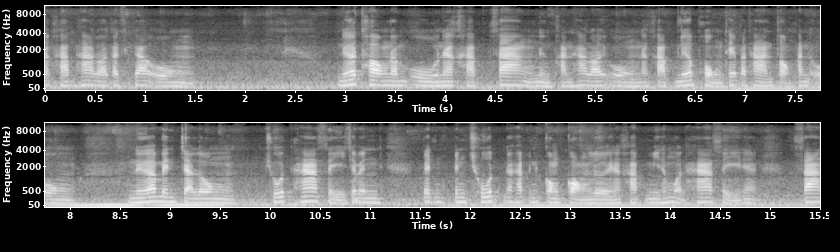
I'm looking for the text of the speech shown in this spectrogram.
นะครับ 599 องค์ เนื้อทองนำอูนะครับ สร้าง 1,500 องค์นะครับ เนื้อผงเทพประธาน 2,000 องค์ เนื้อเบญจรงชุด 5 สีจะเป็นเป็นเป็นชุดนะครับ เป็นกล่องกล่องเลยนะครับ มีทั้งหมด 5 สีเนี่ยสร้าง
